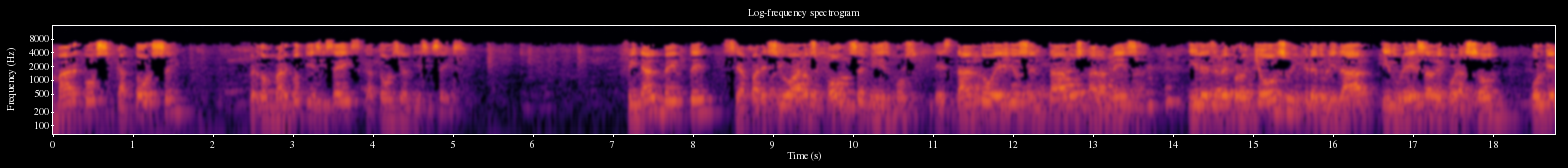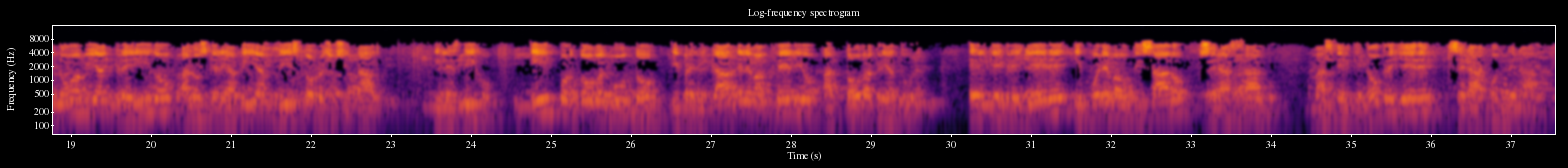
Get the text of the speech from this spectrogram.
Marcos 14, perdón, Marcos 16, 14 al 16. Finalmente se apareció a los once mismos, estando ellos sentados a la mesa, y les reprochó su incredulidad y dureza de corazón, porque no habían creído a los que le habían visto resucitado. Y les dijo, id por todo el mundo y predicad el Evangelio a toda criatura. El que creyere y fuere bautizado será salvo mas el que no creyere será condenado.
